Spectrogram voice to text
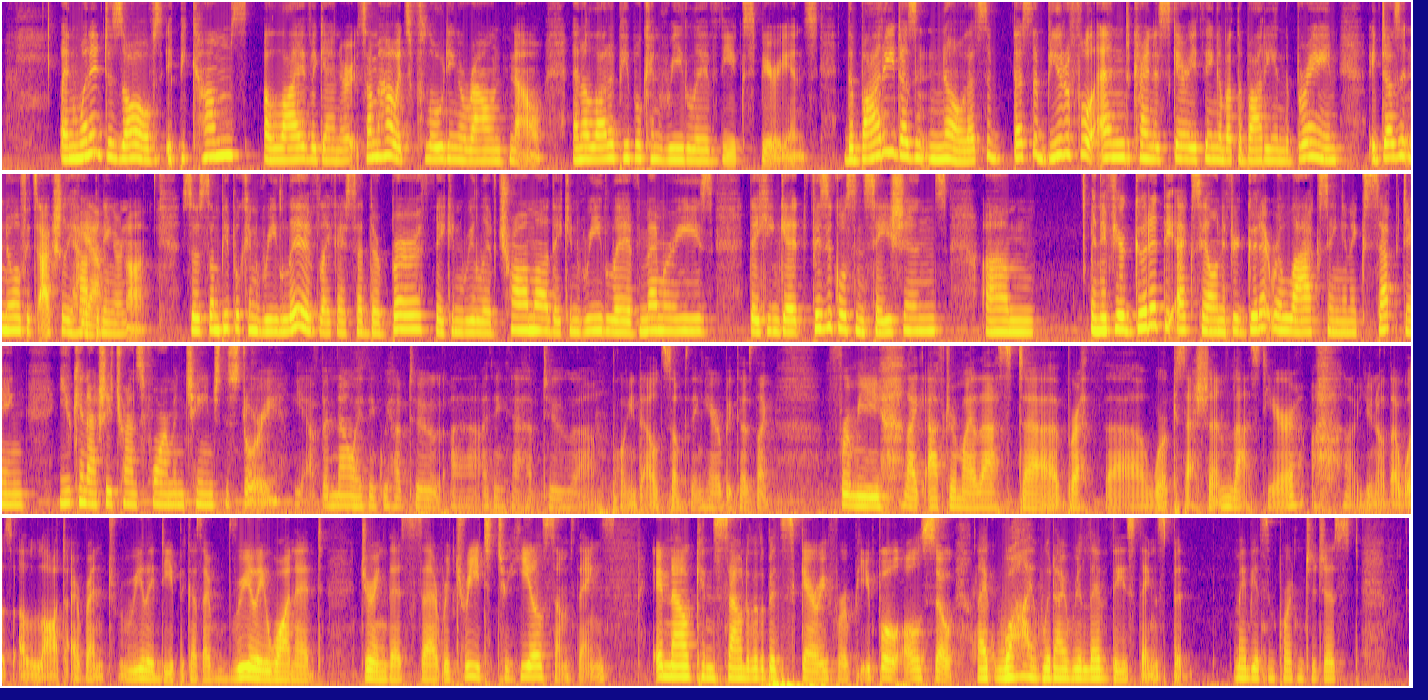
And when it dissolves, it becomes alive again, or somehow it's floating around now. And a lot of people can relive the experience. The body doesn't know. That's the that's the beautiful and kind of scary thing about the body and the brain. It doesn't know if it's actually happening yeah. or not. So some people can relive, like I said, their birth. They can relive trauma. They can relive memories. They can get physical sensations. Um, and if you're good at the exhale and if you're good at relaxing and accepting, you can actually transform and change the story. Yeah, but now I think we have to, uh, I think I have to um, point out something here because, like, for me, like after my last uh, breath uh, work session last year, you know, that was a lot. I went really deep because I really wanted during this uh, retreat to heal some things it now can sound a little bit scary for people also like why would i relive these things but maybe it's important to just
